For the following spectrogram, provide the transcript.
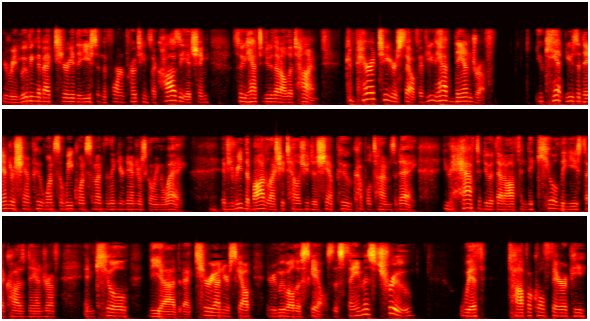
You're removing the bacteria, the yeast, and the foreign proteins that cause the itching, so you have to do that all the time. Compare it to yourself. If you have dandruff, you can't use a dandruff shampoo once a week, once a month, and think your dandruff's going away. If you read the bottle, it actually tells you to shampoo a couple times a day. You have to do it that often to kill the yeast that cause dandruff and kill the, uh, the bacteria on your scalp and remove all the scales. The same is true with topical therapy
